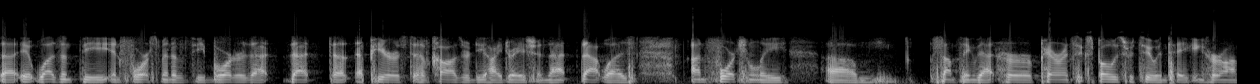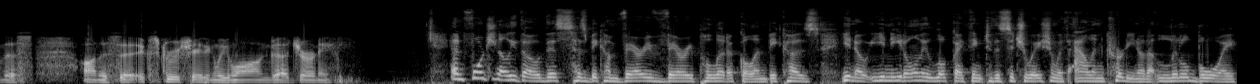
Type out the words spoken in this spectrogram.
uh, it wasn't the enforcement of the border that that uh, appears to have caused her dehydration. That that was unfortunately. Um, something that her parents exposed her to in taking her on this on this uh, excruciatingly long uh, journey. Unfortunately, though, this has become very, very political. And because, you know, you need only look, I think, to the situation with Alan Kurdi, you know, that little boy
